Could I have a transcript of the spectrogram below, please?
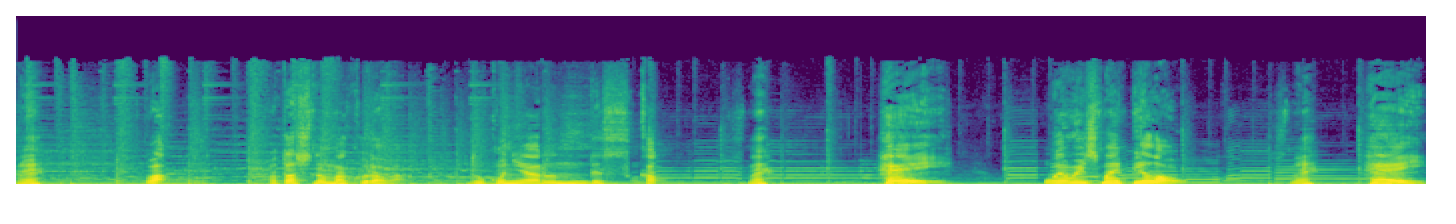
ね。わ私の枕はどこにあるんですか？ですね。Hey where is my pillow? ですね。Hey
